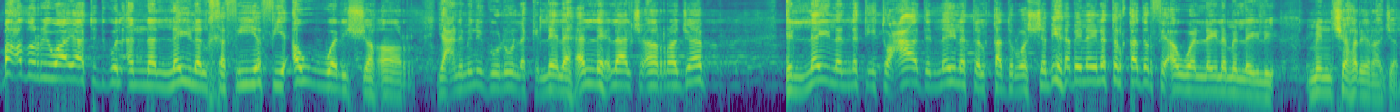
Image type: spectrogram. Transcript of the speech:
بعض الروايات تقول أن الليلة الخفية في أول الشهر. يعني من يقولون لك الليلة هل هلال شهر رجب؟ الليلة التي تعادل ليلة القدر والشبيهة بليلة القدر في أول ليلة من ليلة من شهر رجب.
